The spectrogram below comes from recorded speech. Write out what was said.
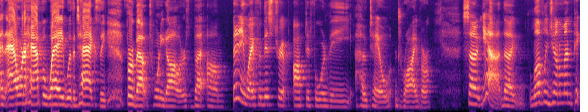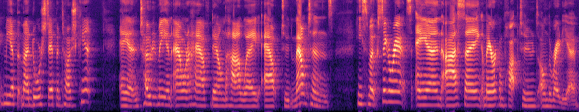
an hour and a half away with a taxi for about twenty dollars. But um, but anyway, for this trip, opted for the hotel driver. So yeah, the lovely gentleman picked me up at my doorstep in Tashkent and toted me an hour and a half down the highway out to the mountains. He smoked cigarettes and I sang American pop tunes on the radio.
